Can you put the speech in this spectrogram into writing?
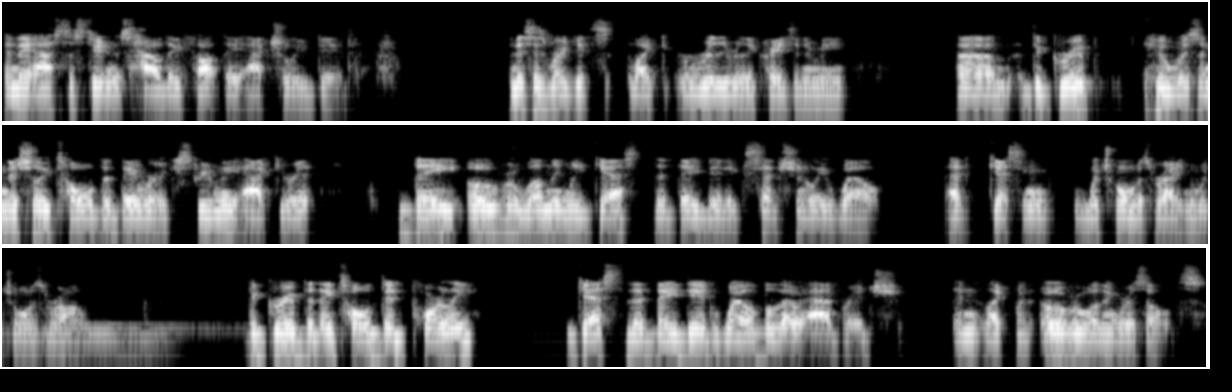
And they asked the students how they thought they actually did. And this is where it gets like really, really crazy to me. Um, the group who was initially told that they were extremely accurate, they overwhelmingly guessed that they did exceptionally well at guessing which one was right and which one was wrong. The group that they told did poorly guessed that they did well below average and like with overwhelming results.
